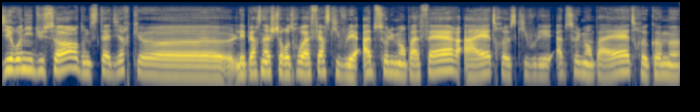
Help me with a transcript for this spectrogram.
d'ironie du sort. Donc, c'est-à-dire que euh, les personnages se retrouvent à faire ce qu'ils voulaient absolument pas faire, à être ce qu'ils voulaient absolument pas être, comme euh,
